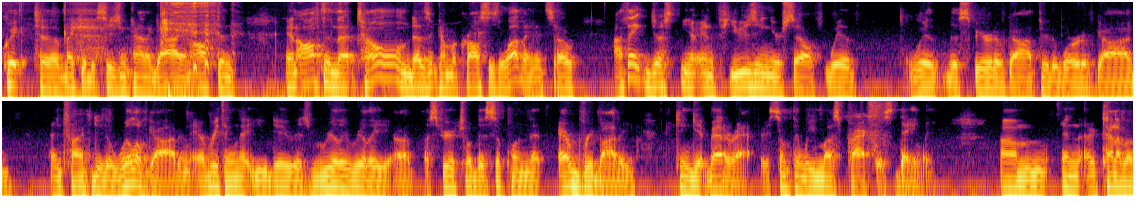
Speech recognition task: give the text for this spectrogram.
quick to make a decision kind of guy, and often, and often that tone doesn't come across as loving. And so, I think just you know infusing yourself with, with the Spirit of God through the Word of God, and trying to do the will of God and everything that you do is really, really a, a spiritual discipline that everybody can get better at. It's something we must practice daily. Um, and a, kind of a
